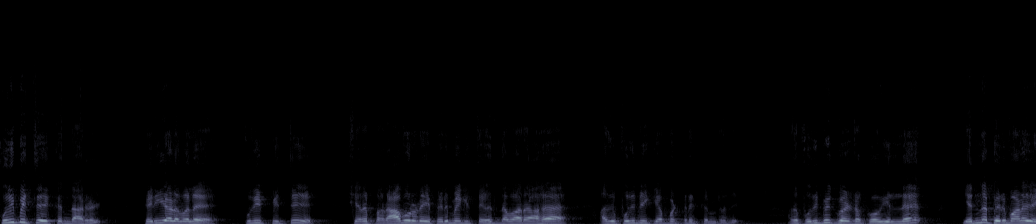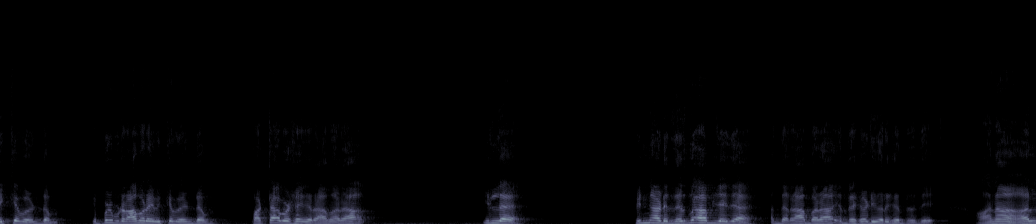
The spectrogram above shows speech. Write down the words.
புதுப்பித்திருக்கின்றார்கள். பெரிய அளவில் புதுப்பித்து சிறப்பு ராமருடைய பெருமைக்கு தகுந்தவாறாக அது புதுப்பிக்கப்பட்டிருக்கின்றது. அந்த புதுப்பிக்கப்பட்ட கோவிலில் என்ன பெருமாளை வைக்க வேண்டும்? எப்படிப்பட்ட ராமரை வைக்க வேண்டும்? பட்டாபிஷேக ராமரா? இல்லை பின்னாடி நிர்வாகம் செய்த அந்த ராமரா என்ற கேள்வி வருகின்றது. ஆனால்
